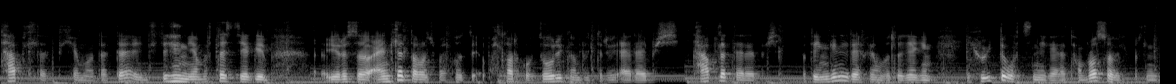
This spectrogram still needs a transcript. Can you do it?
таблет гэх юм уу да тийм энэ ямар ч тач яг юм ерөөсөө англиар оруулж болох болохооргүй. Зөөрийн компьютер арай биш таблет арай биш. Одоо ингээнээр ярих юм бол яг юм их үйдэг утасныг арай томроосоо хэлбэрлэнэ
